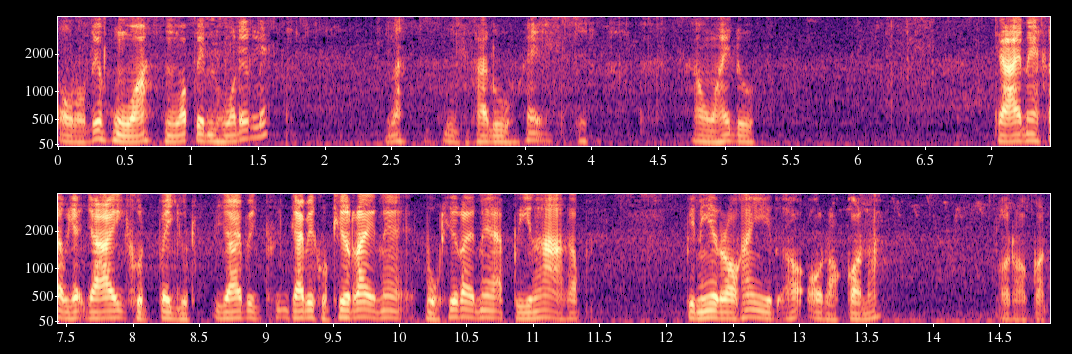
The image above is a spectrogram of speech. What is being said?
ออกดอกด้วยหัว หัวเป็นหัวเล็กๆนะดูจะพาดูให้เอามาให้ดู ย้ายนะครับ ย้ายขุดไปหยุดย้ายไปย้ายไปขุดที่ไร่แน่ปลูกที่ไร่แน่ปีหน้าครับ ปีนี้รอให้เขาออกดอกก่อนนะออกดอกก่อน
